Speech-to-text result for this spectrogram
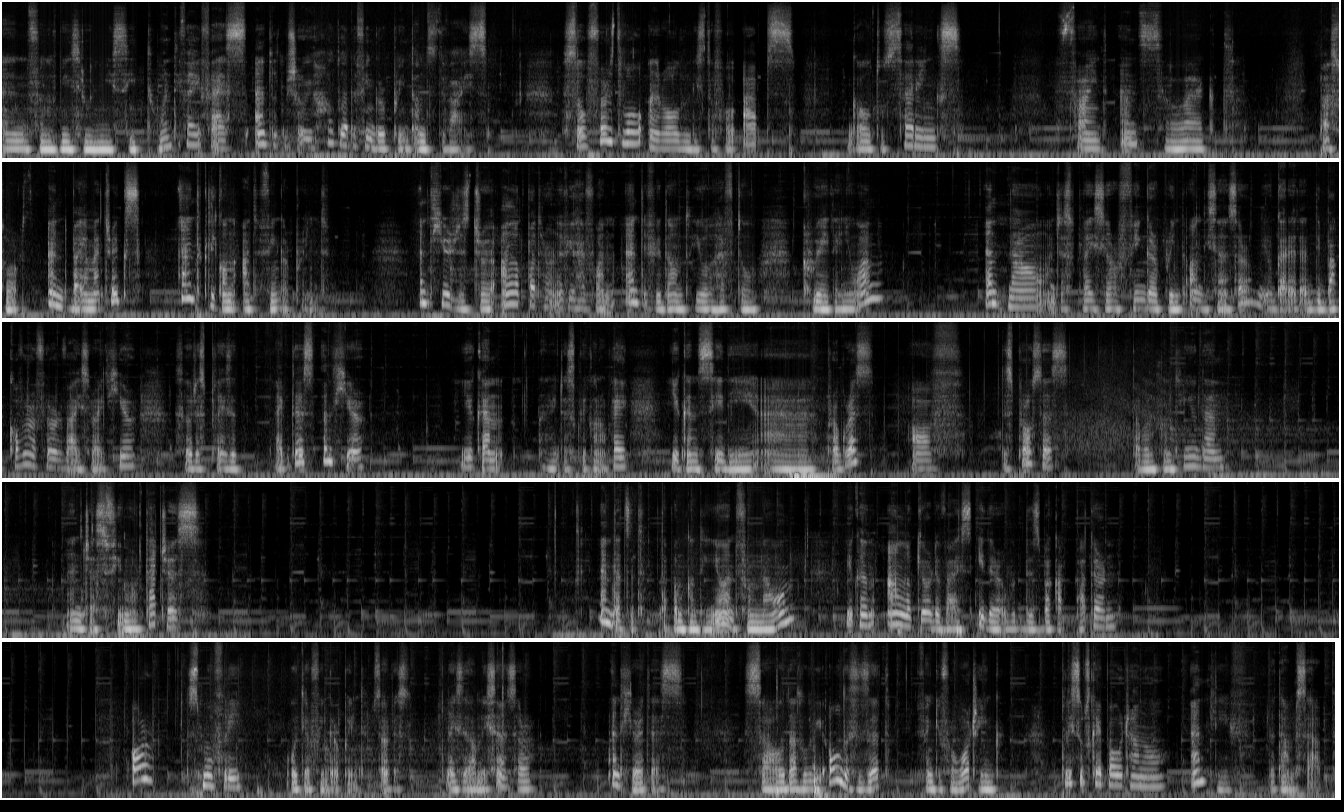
In front of me is Realme C25s and let me show you how to add a fingerprint on this device. So first of all, enroll the list of all apps, go to settings, find and select password and biometrics and click on add fingerprint. And here just draw your unlock pattern if you have one and if you don't you'll have to create a new one. And now just place your fingerprint on the sensor. You've got it at the back cover of your device right here. So just place it like this. And here you can let me just click on OK you can see the uh, progress of this process. Double continue then. And just a few more touches. And that's it. Tap on continue. And from now on you can unlock your device either with this backup pattern or smoothly with your fingerprint so just place it on the sensor and here it is. So that will be all this is it. Thank you for watching. Please subscribe our channel and leave the thumbs up.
